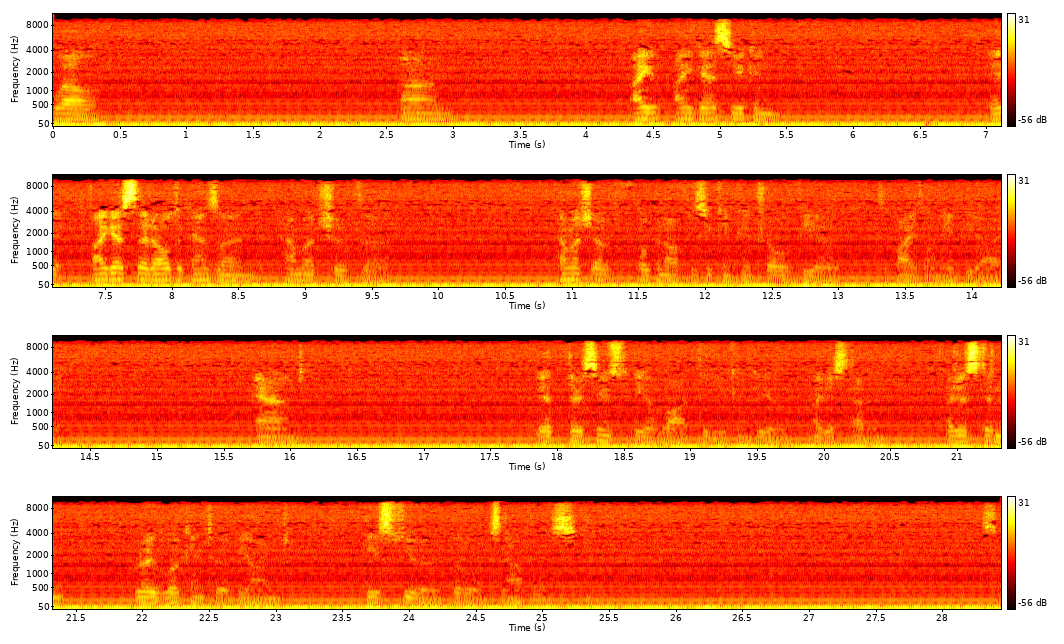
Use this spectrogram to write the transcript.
Well, um, I I guess you can. It, I guess that all depends on how much of the how much of OpenOffice you can control via the Python API, and it, there seems to be a lot that you can do. I just haven't. I just didn't really look into it beyond these few little examples. So.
